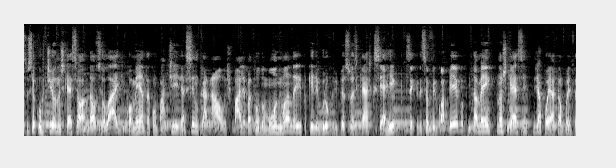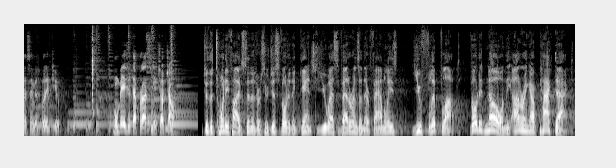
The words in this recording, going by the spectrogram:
Se você curtiu, não esquece, ó, dá o seu like, comenta, compartilha, assina o canal, espalha para todo mundo, manda aí para aquele grupo de pessoas que acham que você é rico, porque você quer ter seu filho com apego. E também não esquece de apoiar a campanha de financiamento coletivo. Um beijo, até a próxima e tchau, tchau. To the 25 senators who just voted against U.S. veterans and their families, you flip-flopped. Voted no on the Honoring Our Pact Act.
